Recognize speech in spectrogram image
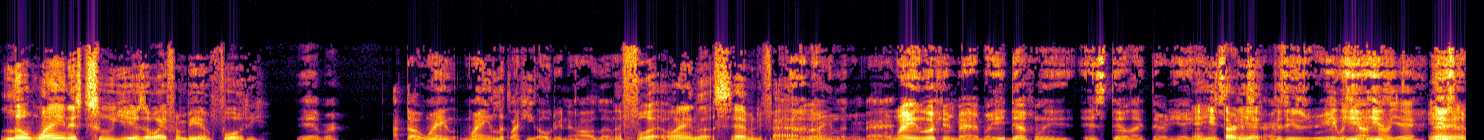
Lil Wayne is two years away from being forty. yeah, bro. I thought Wayne Wayne looked like he older than all of them. foot Wayne look seventy five, No, bro. no, Wayne looking bad. Wayne looking bad, but he definitely is still like 38. and he's thirty eight. because he's he, He was he- young he's, though, yeah. Yeah, he's yeah.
